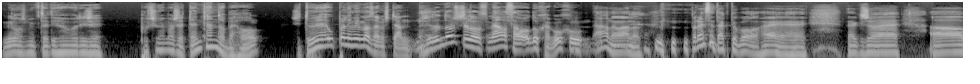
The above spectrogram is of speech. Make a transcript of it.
Miloš mi vtedy hovorí, že počúvam ma, že ten tam dobehol, že tu je úplne mimozemšťan. Že to došiel, smial sa od ucha k uchu. Áno, áno. Presne tak to bolo. Hej, hej. Takže uh,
